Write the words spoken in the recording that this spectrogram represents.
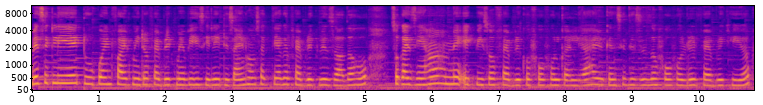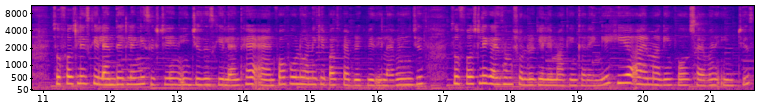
बेसिकली ये 2.5 मीटर फैब्रिक में भी इसीलिए डिज़ाइन हो सकती है अगर फैब्रिक भी ज़्यादा हो। सो गाइज़ यहाँ हमने एक पीस ऑफ़ फैब्रिक को फोर फोल्ड कर लिया है। You can see this is the four folded fabric here so firstly इसकी लेंथ देख लेंगे। 16 इंचज़ इसकी लेंथ है एंड फोर फोल्ड होने के बाद fabric with 11 inches so firstly guys हम शोल्डर के लिए मार्किंग करेंगे। Here I am marking for seven inches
